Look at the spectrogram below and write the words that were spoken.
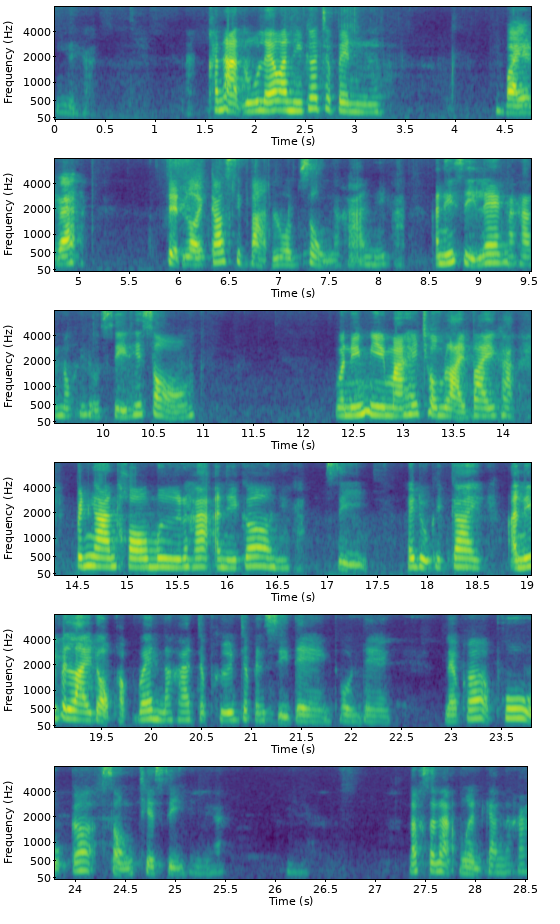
นี่เลยค่ะขนาดรู้แล้วอันนี้ก็จะเป็นใบละเจ็ดร้อยเก้าสิบาทรวมส่งนะคะ อันนี้ค่ะ อันนี้สีแรกนะคะนกให้ดูสีที่สองวันนี้มีมาให้ชมหลายใบค่ะ เป็นงานทอมือนะคะ อันนี้ก็นี่ค่ะ สี ให้ดูใกล้ๆ อันนี้เป็นลายดอกผักแว่นนะคะ จะพื้นจะเป็นสีแดงโทนแดง แล้วก็ผู้ก็สองเฉดสีเห็นไหมคะลักษณะเหมือนกันนะคะ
